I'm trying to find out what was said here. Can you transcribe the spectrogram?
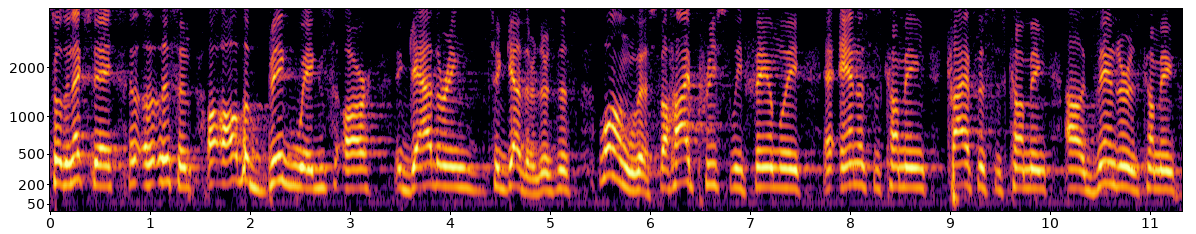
So the next day, uh, uh, listen, all the big wigs are gathering together. There's this long list. The high priestly family, Annas is coming, Caiaphas is coming, Alexander is coming.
